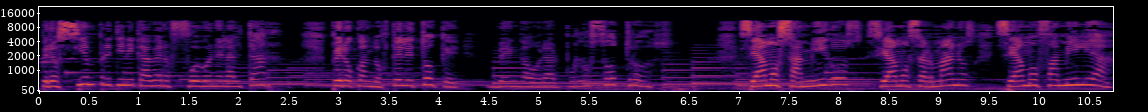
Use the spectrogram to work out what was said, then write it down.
Pero siempre tiene que haber fuego en el altar. Pero cuando a usted le toque, venga a orar por los otros. Seamos amigos, seamos hermanos, seamos familia.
